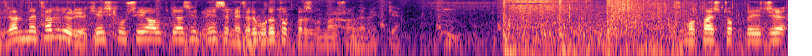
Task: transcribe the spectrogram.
Güzel metal veriyor. Keşke o şeyi alıp gelseydim. Neyse metali burada toplarız bundan sonra demek ki. Bizim o taş toplayıcı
